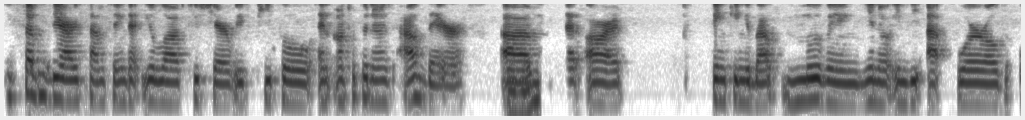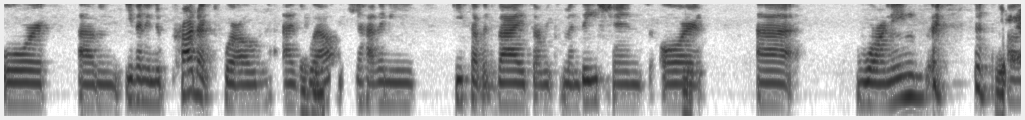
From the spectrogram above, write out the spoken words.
if some there are something that you love to share with people and entrepreneurs out there um, mm-hmm. that are thinking about moving, you know, in the app world or um, even in the product world as mm-hmm. well. If you have any piece of advice or recommendations or mm-hmm. uh, warnings, yeah.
